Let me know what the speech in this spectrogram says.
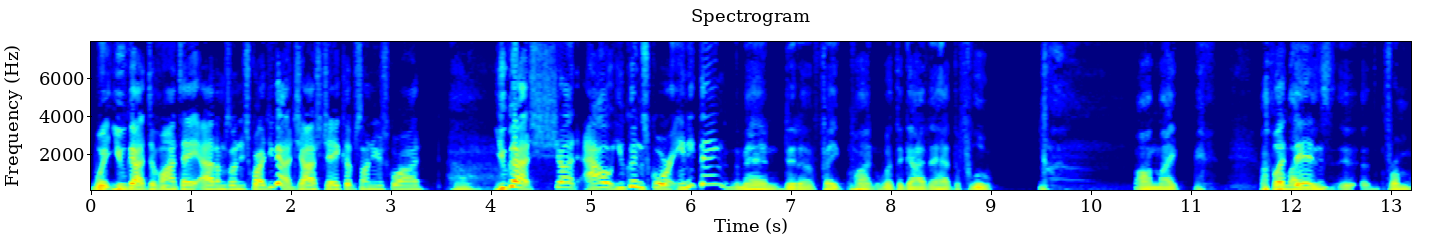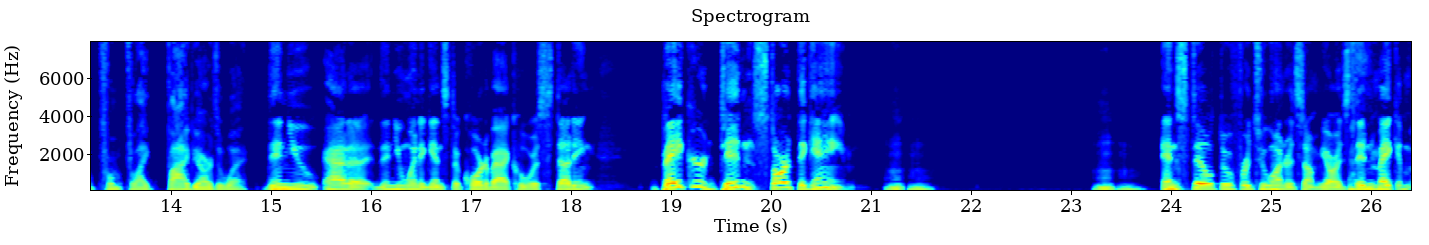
Wait, you've got Davante Adams on your squad. You got Josh Jacobs on your squad. You got shut out. You couldn't score anything. the man did a fake punt with the guy that had the flu on like, on But like then- this, uh, from from like five yards away. Then you had a. Then you went against a quarterback who was studying. Baker didn't start the game Mm-mm. Mm-mm. and still threw for two hundred something yards. Didn't make him.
